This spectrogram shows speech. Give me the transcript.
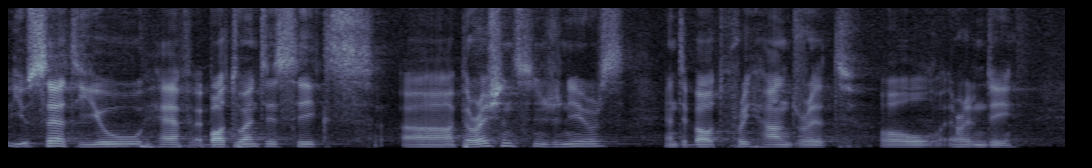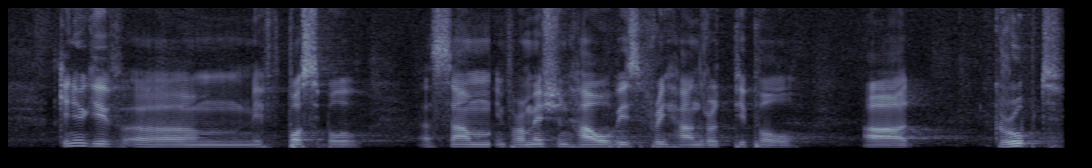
you said you have about 26 uh, operations engineers and about 300 all R&D. Can you give, um, if possible, uh, some information how these 300 people are grouped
